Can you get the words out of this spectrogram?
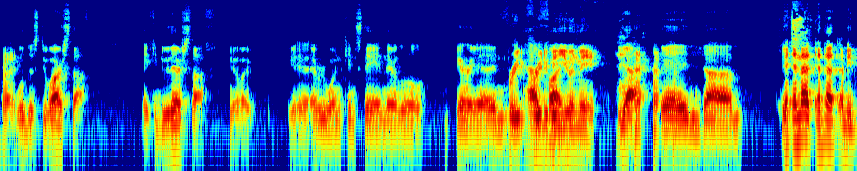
right. We'll just do our stuff. They can do their stuff. You know, yeah, everyone can stay in their little area and Free, free to fun. be you and me. Yeah, and um, And- and that and that I mean,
